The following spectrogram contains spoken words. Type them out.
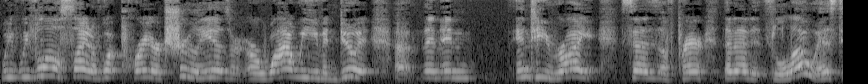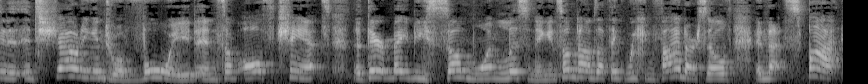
we've, we've lost sight of what prayer truly is or, or why we even do it. Uh, and, and N.T. Wright says of prayer that at its lowest, it's shouting into a void and some off chance that there may be someone listening. And sometimes I think we can find ourselves in that spot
